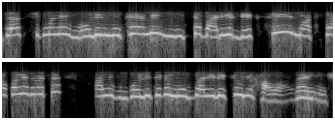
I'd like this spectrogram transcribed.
জাস্ট মানে গলির মুখে আমি মুখটা বাড়িয়ে দেখছি মাছটা ওখানে রয়েছে। আমি গলি থেকে মুখ বাড়িয়ে দেখছি উনি হাওয়া ভ্যানিশ।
